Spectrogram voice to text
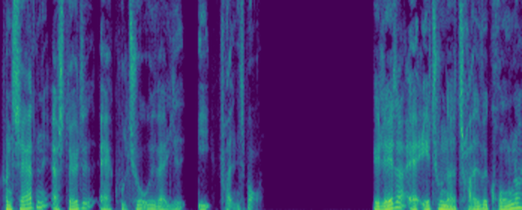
Koncerten er støttet af Kulturudvalget i Fredensborg. Billetter af 130 kroner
